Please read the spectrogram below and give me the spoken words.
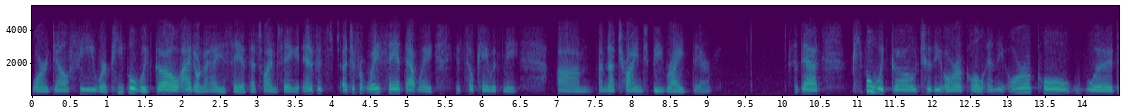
or Delphi, where people would go. I don't know how you say it. That's why I'm saying it. And if it's a different way, say it that way. It's okay with me. Um, I'm not trying to be right there. That people would go to the Oracle, and the Oracle would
